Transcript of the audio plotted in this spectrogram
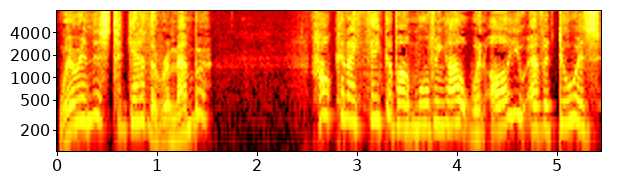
We're in this together, remember? How can I think about moving out when all you ever do is.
